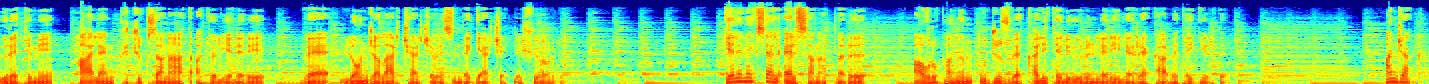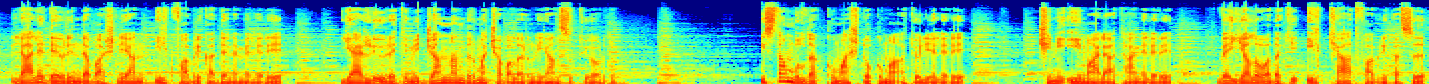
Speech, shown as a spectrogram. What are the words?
üretimi halen küçük zanaat atölyeleri ve loncalar çerçevesinde gerçekleşiyordu. Geleneksel el sanatları Avrupa'nın ucuz ve kaliteli ürünleriyle rekabete girdi. Ancak lale devrinde başlayan ilk fabrika denemeleri yerli üretimi canlandırma çabalarını yansıtıyordu. İstanbul'da kumaş dokuma atölyeleri, Çini imalathaneleri ve Yalova'daki ilk kağıt fabrikası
